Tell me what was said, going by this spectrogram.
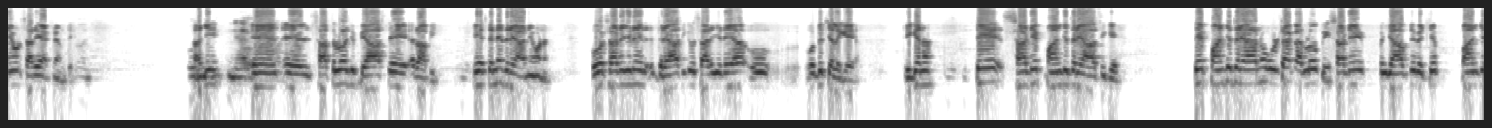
ਨੇ ਹੁਣ ਸਾਰੇ ਇਸ ਟਾਈਮ ਤੇ। ਹਾਂਜੀ। ਇਹ ਸਤਲੁਜ ਬਿਆਸ ਤੇ ਰਾਵੀ। ਇਹ ਤਿੰਨੇ ਦਰਿਆ ਨੇ ਹੁਣ। ਹੋਰ ਸਾਡੇ ਜਿਹੜੇ ਦਰਿਆ ਸੀ ਉਹ ਸਾਰੇ ਜਿਹੜੇ ਆ ਉਹ ਉਧਰ ਚਲੇ ਗਏ ਆ। ਠੀਕ ਹੈ ਨਾ? ਤੇ ਸਾਡੇ ਪੰਜ ਦਰਿਆ ਸੀਗੇ। ਤੇ ਪੰਜ ਦਰਿਆ ਨੂੰ ਉਲਟਾ ਕਰ ਲਓ ਵੀ ਸਾਡੇ ਪੰਜਾਬ ਦੇ ਵਿੱਚ ਪੰਜ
